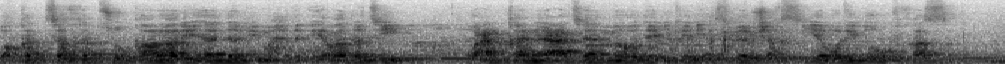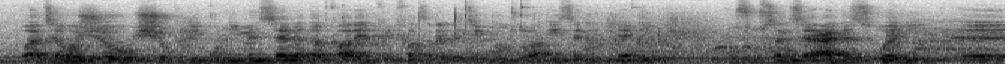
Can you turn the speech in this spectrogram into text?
وقد اتخذت قراري هذا بمحض إرادتي وعن قناعة تامة وذلك لأسباب شخصية ولظروف خاصة. وأتوجه بالشكر لكل من ساند الفريق في الفترة التي كنت رئيسا للنادي خصوصا سعادة والي آه،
